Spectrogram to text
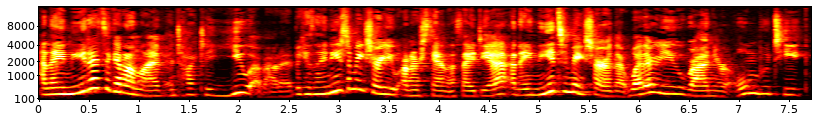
and I needed to get on live and talk to you about it because I need to make sure you understand this idea, and I need to make sure that whether you run your own boutique,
